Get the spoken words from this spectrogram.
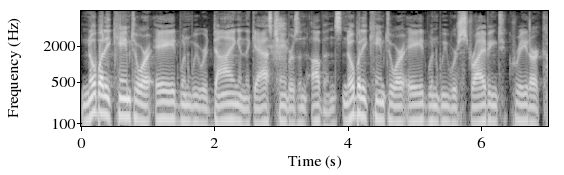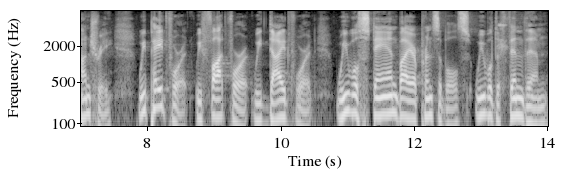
Nobody came to our aid when we were dying in the gas chambers and ovens. Nobody came to our aid when we were striving to create our country. We paid for it. We fought for it. We died for it. We will stand by our principles. We will defend them.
